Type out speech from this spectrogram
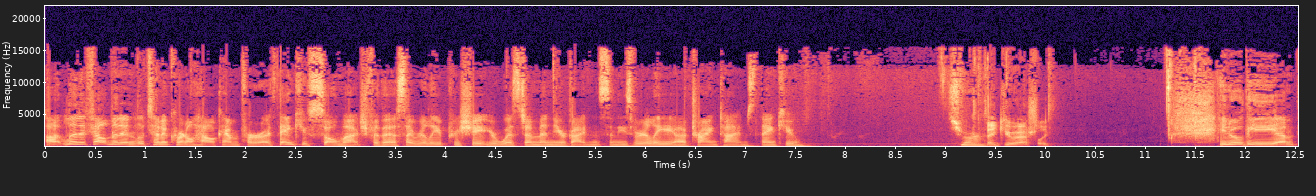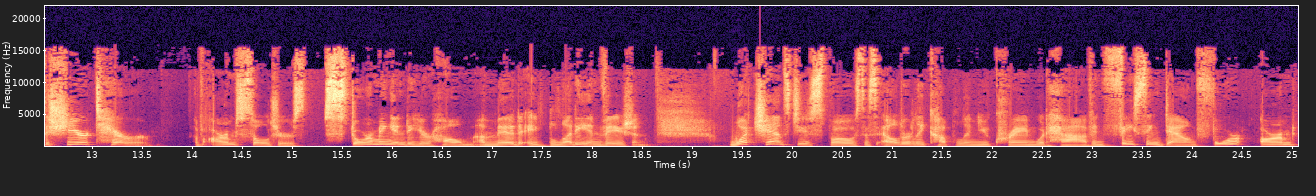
Uh, Linda Feldman and Lieutenant Colonel Hal Kempfer, uh, thank you so much for this. I really appreciate your wisdom and your guidance in these really uh, trying times. Thank you. Sure. Thank you, Ashley. You know, the, um, the sheer terror of armed soldiers storming into your home amid a bloody invasion. What chance do you suppose this elderly couple in Ukraine would have in facing down four armed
